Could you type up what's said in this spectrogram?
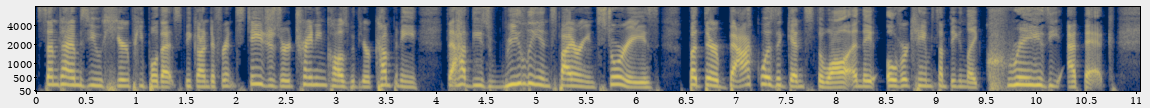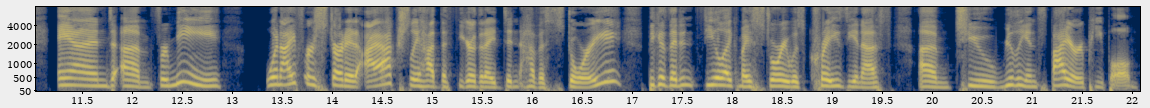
Sometimes you hear people that speak on different stages or training calls with your company that have these really inspiring stories, but their back was against the wall and they overcame something like crazy epic. And um, for me, when I first started, I actually had the fear that I didn't have a story because I didn't feel like my story was crazy enough um, to really inspire people.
